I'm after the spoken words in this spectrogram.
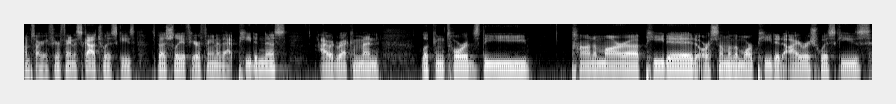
I'm sorry, if you're a fan of Scotch whiskeys, especially if you're a fan of that peatedness, I would recommend looking towards the Connemara peated or some of the more peated Irish whiskeys.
